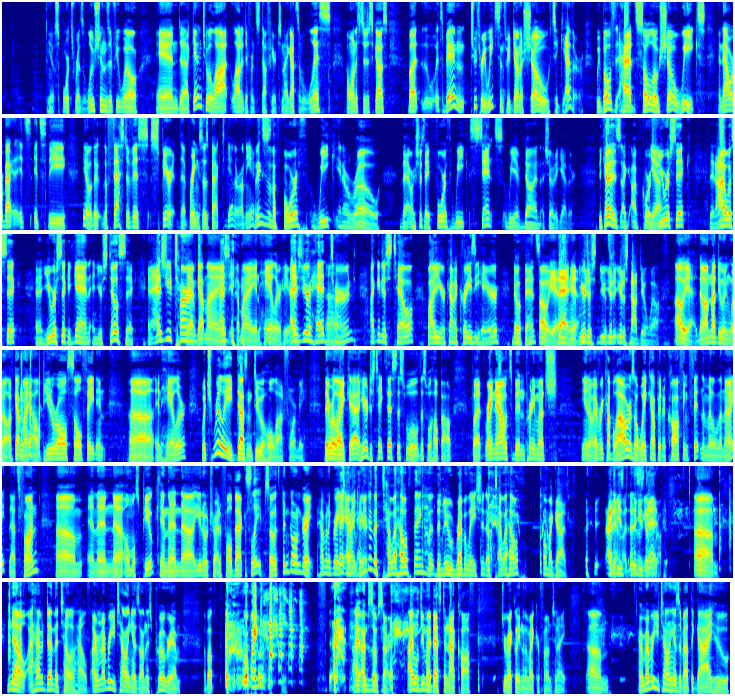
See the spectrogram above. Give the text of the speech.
you know, sports resolutions, if you will, and uh, get into a lot a lot of different stuff here tonight. I got some lists I want us to discuss. But it's been two, three weeks since we've done a show together. We both had solo show weeks, and now we're back. It's it's the you know the the Festivus spirit that brings us back together on the air. I think this is the fourth week in a row that, or I should say, fourth week since we have done a show together. Because, of course, Yeah. you were sick, then I was sick, and then you were sick again, and you're still sick. And as you turned, Yeah, I've got my as, got my inhaler here. as your head Uh, turned, I can just tell by your kind of crazy hair. No offense. Oh, yeah, that yeah. you're just you're, you're, you're just not doing well. Oh yeah, no, I'm not doing well. I've got my albuterol sulfate in, uh, inhaler, which really doesn't do a whole lot for me. They were like, uh, "Here, just take this. This will this will help out." But right now, it's been pretty much, you know, every couple hours I'll wake up in a coughing fit in the middle of the night. That's fun, um, and then uh, almost puke, and then uh, you know try to fall back asleep. So it's been going great, having a great Hey, time have you, have you done the telehealth thing? The, the new revelation of telehealth? Oh my god! I, think know, he's, I think he's dead. Um, no, I haven't done the telehealth. I remember you telling us on this program about. oh my god! I, I'm so sorry. I will do my best to not cough directly into the microphone tonight. Um, I remember you telling us about the guy who,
